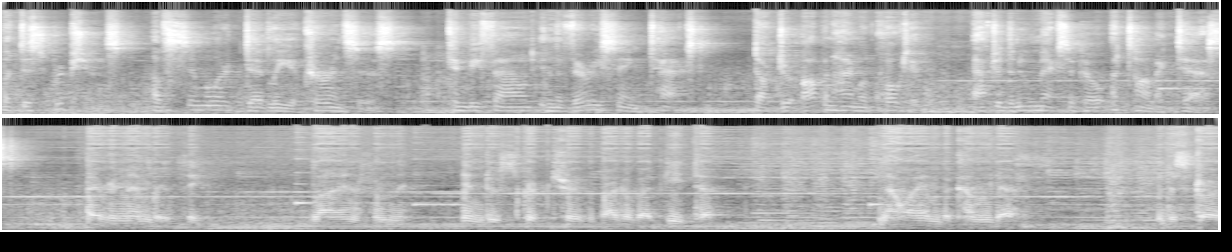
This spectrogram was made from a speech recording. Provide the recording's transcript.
but descriptions of similar deadly occurrences can be found in the very same text Dr. Oppenheimer quoted after the New Mexico atomic test. I remembered the line from the Hindu scripture, the Bhagavad Gita. Now I am become death, the destroyer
